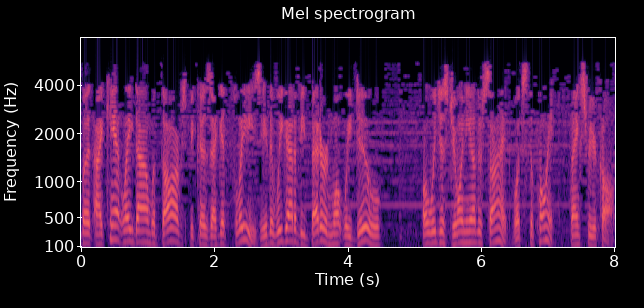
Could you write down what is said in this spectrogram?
But I can't lay down with dogs because I get fleas. Either we got to be better in what we do, or we just join the other side. What's the point? Thanks for your call.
